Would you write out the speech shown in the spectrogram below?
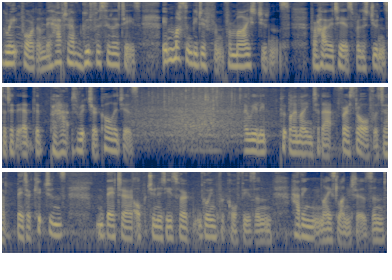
great for them. They have to have good facilities. It mustn't be different for my students, for how it is for the students at, at the perhaps richer colleges. I really put my mind to that. First off was to have better kitchens, better opportunities for going for coffees and having nice lunches and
